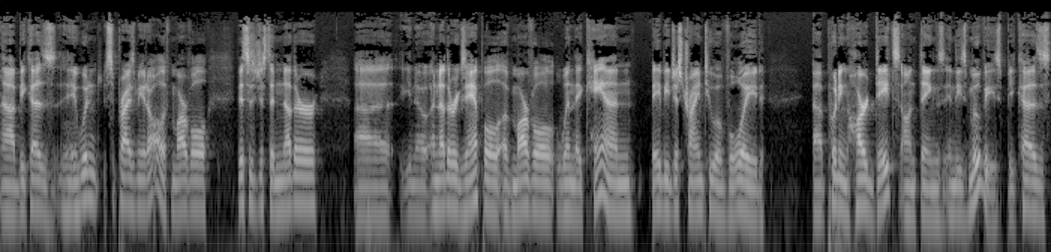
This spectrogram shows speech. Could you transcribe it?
uh, because it wouldn't surprise me at all if Marvel. This is just another uh, you know another example of Marvel when they can maybe just trying to avoid uh, putting hard dates on things in these movies because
